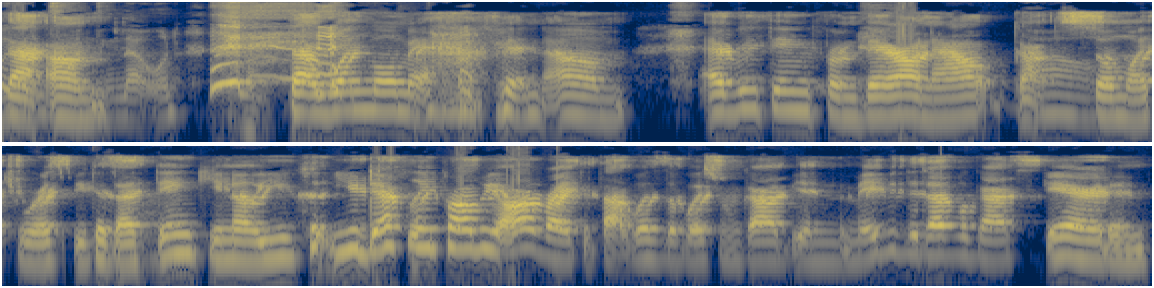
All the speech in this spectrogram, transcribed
that um that one that one moment happened, um everything from there on out got wow. so much worse because I think you know you could you definitely probably are right that that was the voice from God and maybe the devil got scared and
